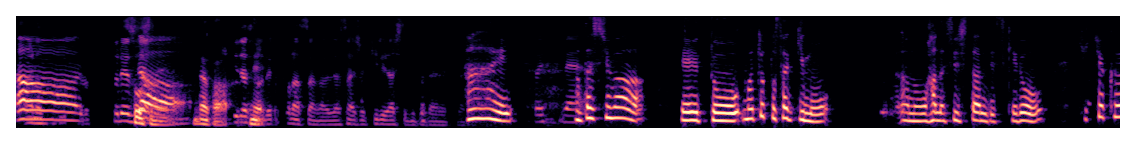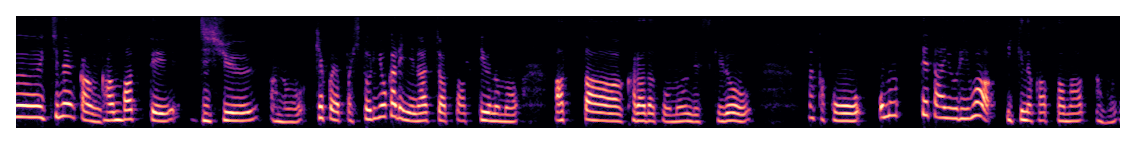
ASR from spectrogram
あーのとりあえずねじゃあ、なんかね切り出すので、コナツさんがじゃあ最初切り出してみていただいて。はい。ね。私は、えっ、と、まあ、ちょっとさっきもあのお話ししたんですけど、結局1年間頑張って自習、あの結構やっぱ独りよがりになっちゃったっていうのもあったからだと思うんですけど、なんかこう思ってたよりは生きなかったな、あの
